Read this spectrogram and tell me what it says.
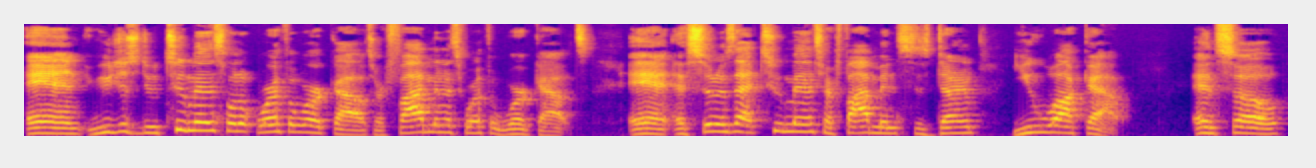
and you just do two minutes worth of workouts or five minutes worth of workouts. And as soon as that two minutes or five minutes is done, you walk out. And so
